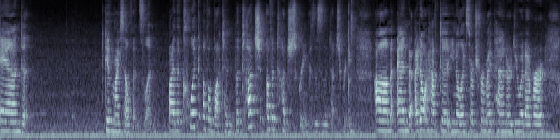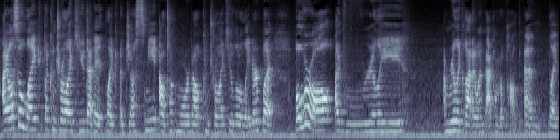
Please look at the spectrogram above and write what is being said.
and give myself insulin by the click of a button, the touch of a touch screen, because this is a touch screen. Um, and I don't have to, you know, like search for my pen or do whatever. I also like the Control-IQ that it like adjusts me. I'll talk more about Control-IQ a little later, but overall, I've really, I'm really glad I went back on the pump and like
